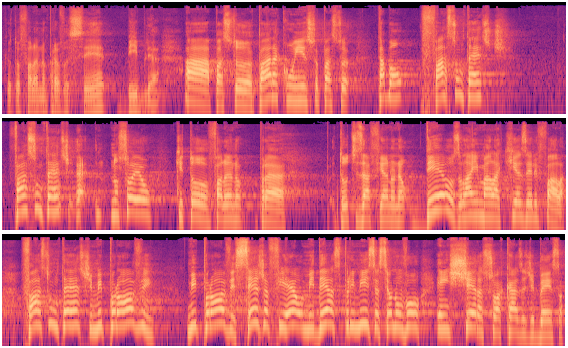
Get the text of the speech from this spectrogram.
O que eu estou falando para você é Bíblia. Ah, pastor, para com isso, pastor. Tá bom, faça um teste. Faça um teste. É, não sou eu que estou falando para. Estou te desafiando, não. Deus, lá em Malaquias, ele fala: faça um teste, me prove. Me prove, seja fiel, me dê as primícias, se eu não vou encher a sua casa de bênção,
